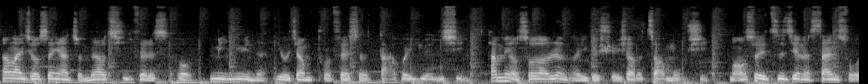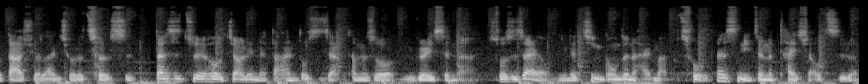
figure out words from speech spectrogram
当篮球生涯准备要起飞的时候，命运呢又将 Professor 打回原形。他没有收到任何一个学校的招募信。毛遂自荐了三所大学篮球的测试，但是最后教练的答案都是这样。他们说：“Grayson 啊，说实在哦，你的进攻真的还蛮不错，但是你真的太小资了。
